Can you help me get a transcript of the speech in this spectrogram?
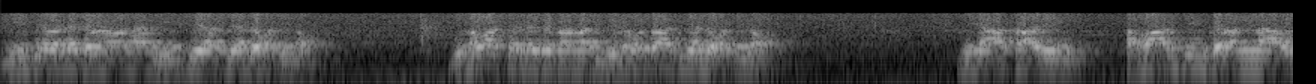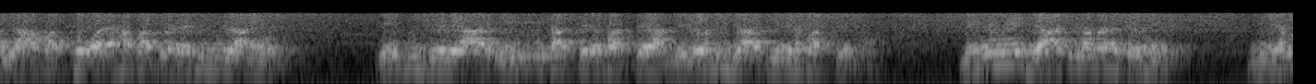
නීතිය වැඩ කරනවා නම් නීතියා කියන්නේ වටිනවා. ගුණවත් වැඩ කරනවා නම් ගුණවතා කියලා වටිනවා. මේ ආකාරයෙන් සමාජයෙන් කරන්නා වූ යහපත් හෝ අයහපත් වැඩ පිළිවෙල අනුව ඒ පුද්ගලයා ඒ සත්‍යයපත් වෙලා මෙලෝඩි જાතියකටපත් වෙනවා. මෙන්න මේ જાති ලබන ක්‍රමය නියම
